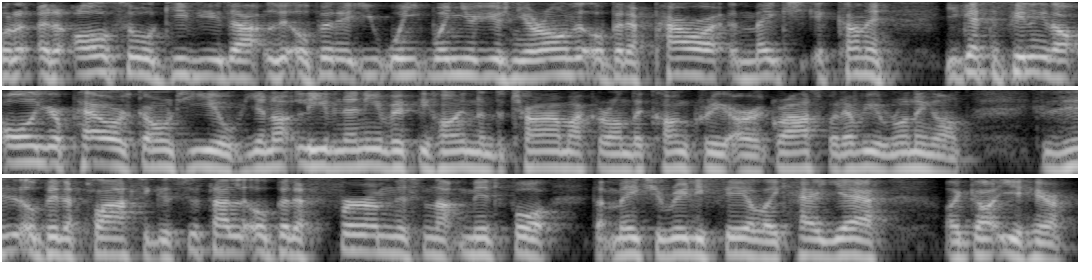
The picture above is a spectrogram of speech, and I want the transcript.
but it also will give you that little bit of when you're using your own little bit of power it makes it kind of you get the feeling that all your power is going to you. You're not leaving any of it behind on the tarmac or on the concrete or grass whatever you're running on. Because this little bit of plastic it's just that little bit of firmness in that midfoot that makes you really feel like hey yeah i got you here.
